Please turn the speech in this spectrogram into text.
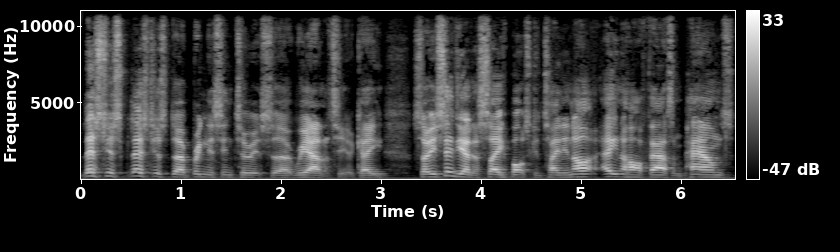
let's just let's just uh, bring this into its uh, reality, okay? So he said he had a safe box containing eight and a half thousand pounds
